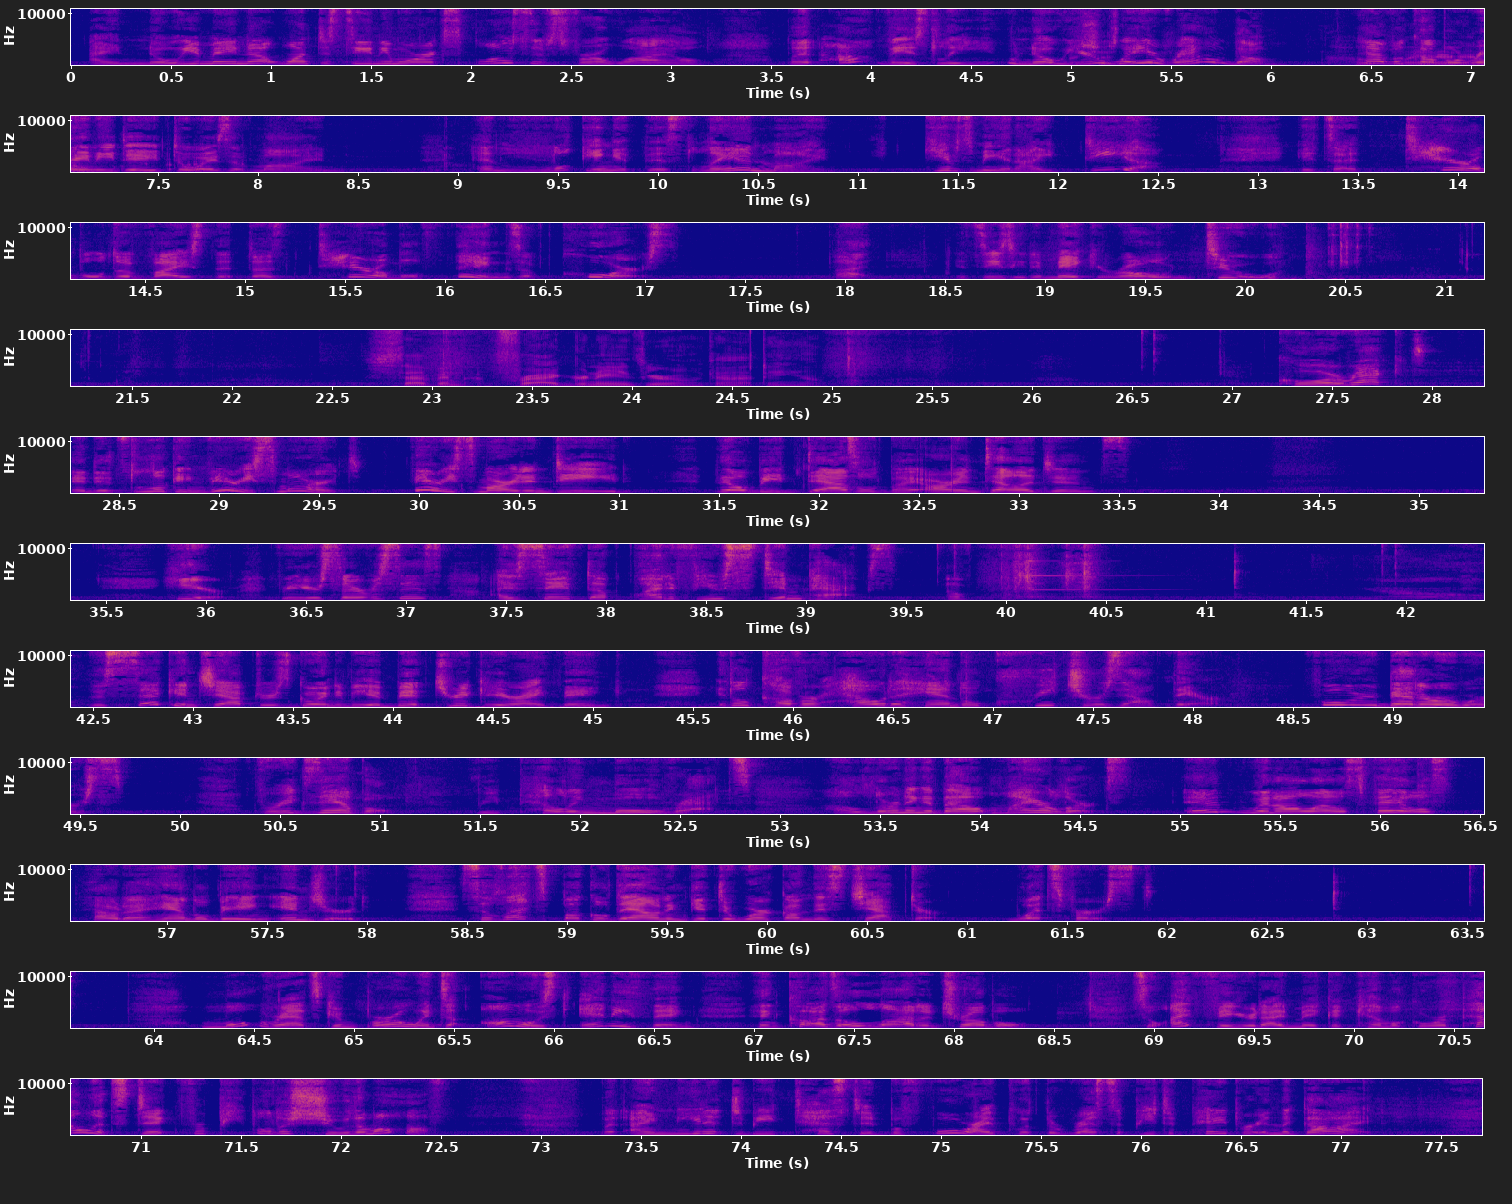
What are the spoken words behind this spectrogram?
I know you may not want to see any more explosives for a while, but obviously you know Let's your way around them. Have a couple rainy day die. toys of mine. And looking at this landmine gives me an idea. It's a terrible device that does terrible things, of course. But it's easy to make your own, too. Seven frag grenades, girl? God damn. Correct. And it's looking very smart. Very smart indeed. They'll be dazzled by our intelligence. Here, for your services, I've saved up quite a few stim packs. Oh. the second chapter is going to be a bit trickier, I think. It'll cover how to handle creatures out there, for better or worse. For example, repelling mole rats, uh, learning about mirelurks, and when all else fails, how to handle being injured. So let's buckle down and get to work on this chapter. What's first? Mole rats can burrow into almost anything and cause a lot of trouble. So I figured I'd make a chemical repellent stick for people to shoo them off. But I need it to be tested before I put the recipe to paper in the guide.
